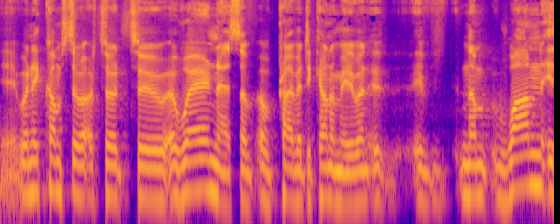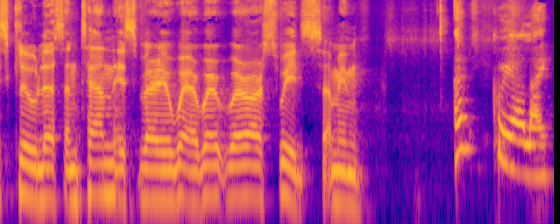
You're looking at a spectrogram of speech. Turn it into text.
eh, when it comes to to, to awareness of, of, private economy, when if num one is clueless and ten is very aware, where where are Swedes? I mean, I think we are like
